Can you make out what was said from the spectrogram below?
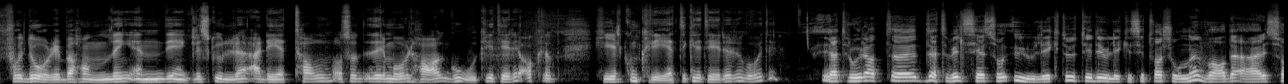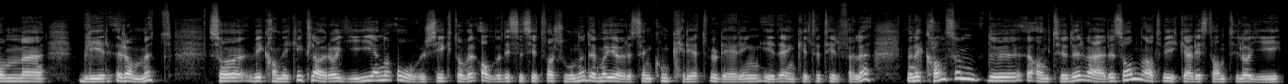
får dårligere behandling enn de egentlig skulle. Er det et tall? Altså, dere må vel ha gode kriterier? Akkurat helt konkrete kriterier å gå etter? Jeg tror at dette vil se så ulikt ut i de ulike situasjonene, hva det er som blir rammet. Så vi kan ikke klare å gi en oversikt over alle disse situasjonene. Det må gjøres en konkret vurdering i det enkelte tilfellet. Men det kan, som du antyder, være sånn at vi ikke er i stand til å gi eh,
